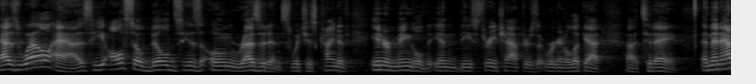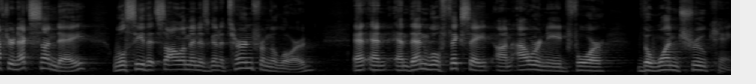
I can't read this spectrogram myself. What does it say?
as well as he also builds his own residence, which is kind of intermingled in these three chapters that we're going to look at uh, today. And then after next Sunday, we'll see that Solomon is going to turn from the Lord, and, and, and then we'll fixate on our need for the one true king.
